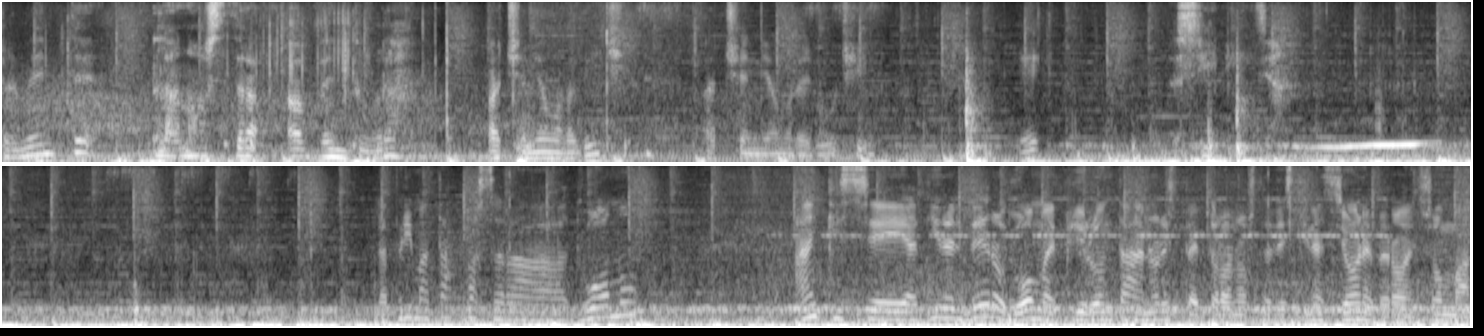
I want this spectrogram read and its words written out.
Ufficialmente la nostra avventura. Accendiamo la bici, accendiamo le luci e si inizia. La prima tappa sarà Duomo, anche se a dire il vero Duomo è più lontano rispetto alla nostra destinazione, però insomma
